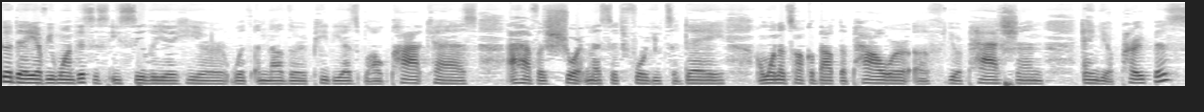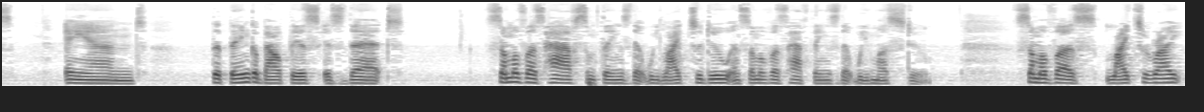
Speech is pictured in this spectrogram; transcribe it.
Good day, everyone. This is Ecelia here with another PBS blog podcast. I have a short message for you today. I want to talk about the power of your passion and your purpose. And the thing about this is that some of us have some things that we like to do, and some of us have things that we must do. Some of us like to write,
